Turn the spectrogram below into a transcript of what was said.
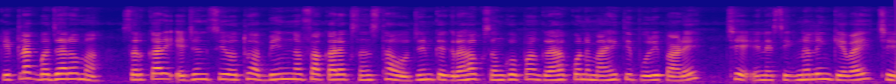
કેટલાક બજારોમાં સરકારી એજન્સીઓ અથવા બિન નફાકારક સંસ્થાઓ, જેમ કે ગ્રાહક સંઘો પણ ગ્રાહકોને માહિતી પૂરી પાડે છે એને સિગ્નલિંગ કહેવાય છે.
